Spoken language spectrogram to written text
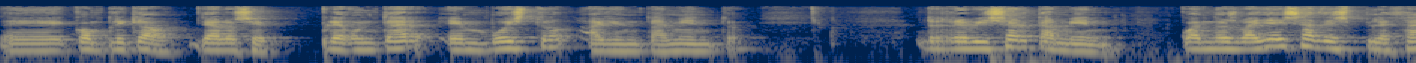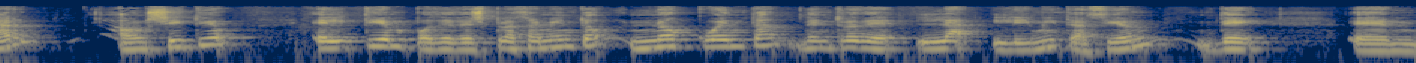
Eh, complicado, ya lo sé. Preguntar en vuestro ayuntamiento. Revisar también, cuando os vayáis a desplazar a un sitio, el tiempo de desplazamiento no cuenta dentro de la limitación de eh,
